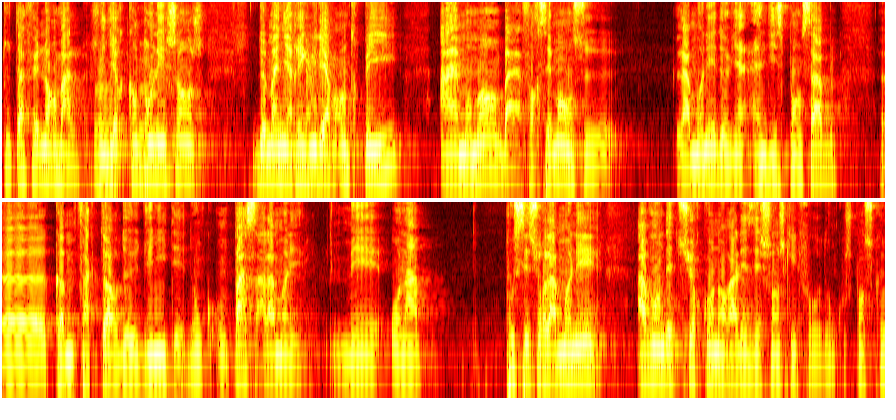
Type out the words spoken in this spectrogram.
tout à fait normal. Je veux mmh. dire, quand mmh. on échange de manière régulière entre pays, à un moment, bah, forcément, on se, la monnaie devient indispensable euh, comme facteur d'unité. Donc, on passe à la monnaie. Mais on a poussé sur la monnaie avant d'être sûr qu'on aura les échanges qu'il faut. Donc, je pense que...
